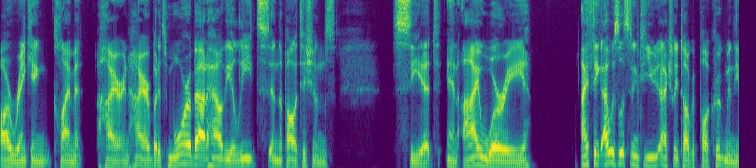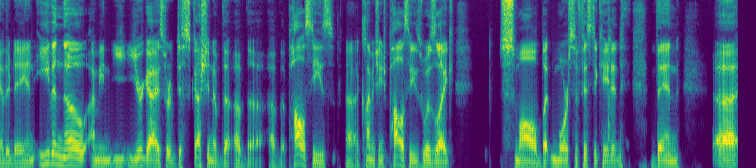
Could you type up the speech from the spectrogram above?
are ranking climate higher and higher. But it's more about how the elites and the politicians see it, and I worry I think I was listening to you actually talk with Paul Krugman the other day, and even though I mean y- your guys' sort of discussion of the of the of the policies, uh, climate change policies, was like small but more sophisticated than uh,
